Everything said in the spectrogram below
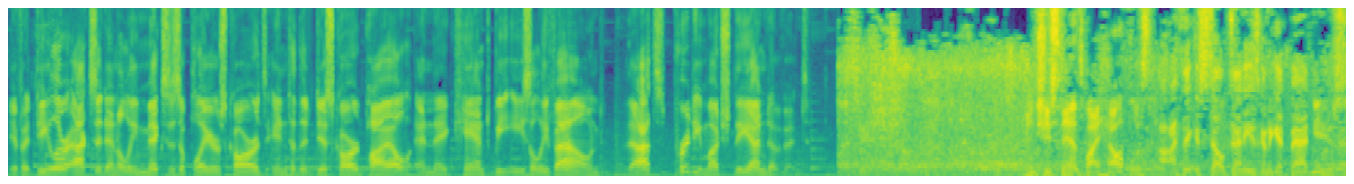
If a dealer accidentally mixes a player's cards into the discard pile and they can't be easily found, that's pretty much the end of it. And she stands by helplessly. I think Estelle Denny is going to get bad news.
